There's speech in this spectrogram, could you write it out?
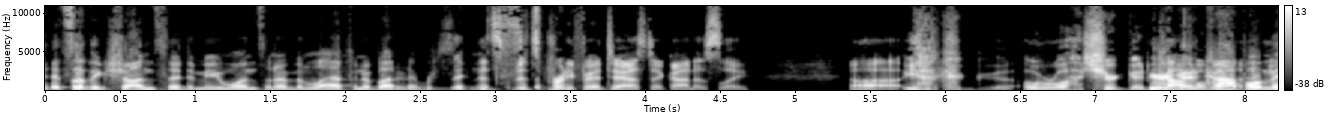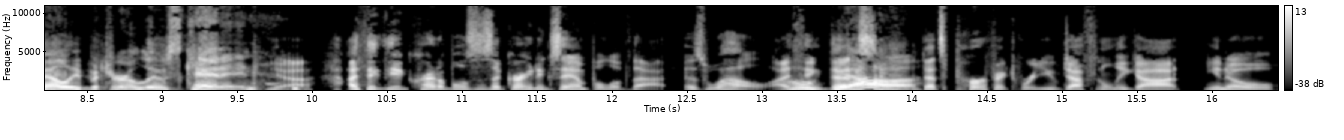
it's something Sean said to me once, and I've been laughing about it ever since. It's it's pretty fantastic, honestly. Uh, yeah, Overwatch, you're a good. You're a good cop, O'Malley, but you're a loose cannon. yeah, I think The Incredibles is a great example of that as well. I Oh, think that's yeah. that's perfect. Where you've definitely got you know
